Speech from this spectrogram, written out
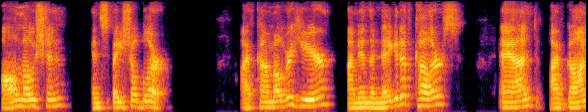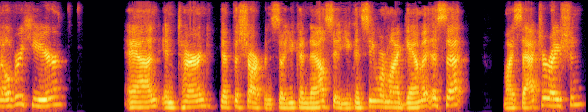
all motion, and spatial blur. I've come over here, I'm in the negative colors, and I've gone over here and in turn hit the sharpen. So you can now see, you can see where my gamma is set, my saturation,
